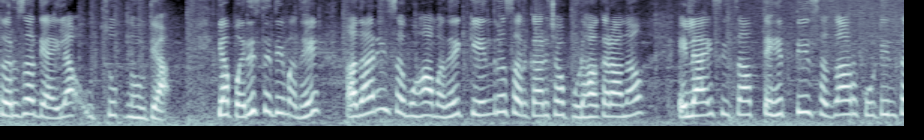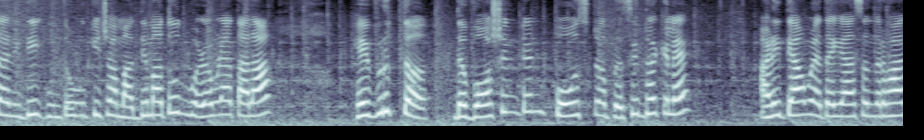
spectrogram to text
कर्ज द्यायला उत्सुक नव्हत्या. या परिस्थितीमध्ये अदानी समूहामध्ये केंद्र सरकारच्या पुढाकारानं एल आय सीचा तेहतीस हजार कोटींचा निधी गुंतवणुकीच्या माध्यमातून वळवण्यात आला. हे वृत्त द वॉशिंग्टन पोस्टनं प्रसिद्ध केलं आहे आणि त्यामुळे आता या संदर्भात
